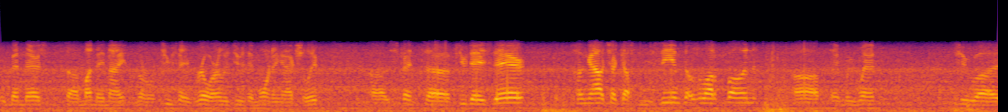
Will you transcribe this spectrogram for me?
We've been there since uh, Monday night, or Tuesday, real early Tuesday morning actually. Uh, spent uh, a few days there, hung out, checked out some museums. That was a lot of fun. Uh, and we went to uh,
